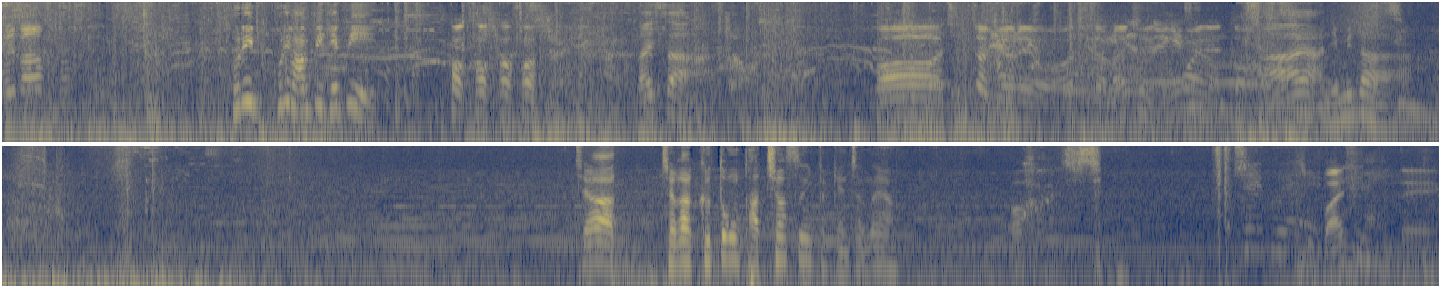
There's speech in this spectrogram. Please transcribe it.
힐봐 불이 불이 반피 개피. 컷컷컷컷. 나이스. 와 진짜 미안해요. 아, 진짜 라인 차이 너무 많이 난다. 아 아닙니다. 제가 제가 그 똥 다 치웠으니까 괜찮아요. 아 진짜. 좀 많이. 힘든데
